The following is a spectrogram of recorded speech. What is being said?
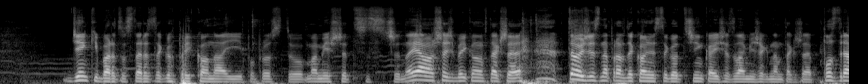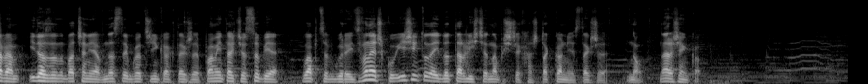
Dzięki bardzo stary tego bacona i po prostu mam jeszcze 3. No ja mam 6 baconów, także to już jest naprawdę koniec tego odcinka i się z wami żegnam, także pozdrawiam i do zobaczenia w następnych odcinkach, także pamiętajcie o sobie, łapce w górę i dzwoneczku, jeśli tutaj dotarliście napiszcie hashtag koniec, także no, na razie.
